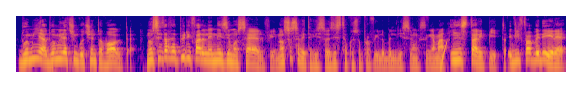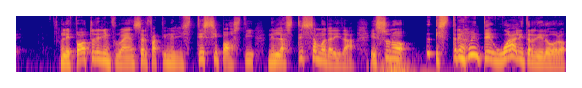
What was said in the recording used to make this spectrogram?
2000, 2500 volte. Non si tratta più di fare l'ennesimo selfie. Non so se avete visto, esiste questo profilo bellissimo che si chiama Insta Repeat e vi fa vedere le foto degli influencer fatti negli stessi posti, nella stessa modalità e sono estremamente uguali tra di loro.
